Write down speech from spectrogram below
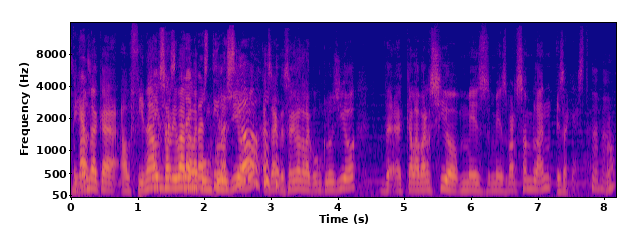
diguem-ne suposa. que al final s'ha arribat la a la conclusió... Exacte, s'ha arribat a la conclusió de, que la versió més, més versemblant és aquesta. Mhm. no?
